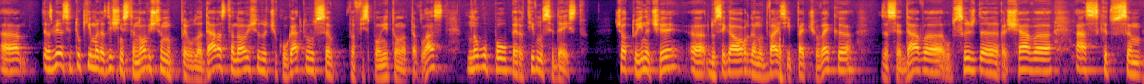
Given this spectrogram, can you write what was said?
А, разбира се, тук има различни становища, но преобладава становището, че когато са в изпълнителната власт, много по-оперативно се действа. Защото иначе до сега орган от 25 човека заседава, обсъжда, решава. Аз, като съм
